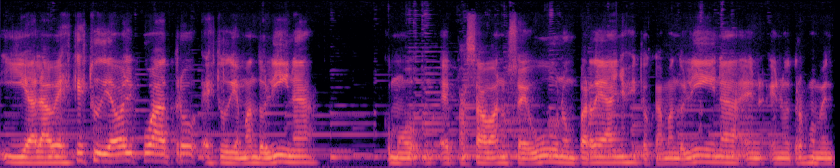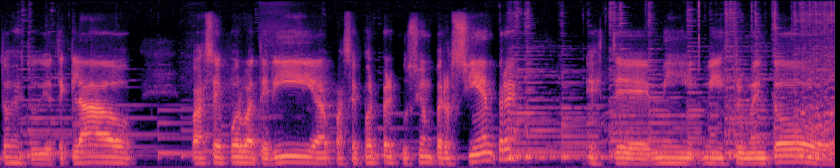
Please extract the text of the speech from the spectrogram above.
y, a la vez que estudiaba el cuatro, estudié mandolina, como eh, pasaba, no sé, uno, un par de años y tocaba mandolina, en, en otros momentos estudié teclado, pasé por batería, pasé por percusión, pero siempre este, mi, mi instrumento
